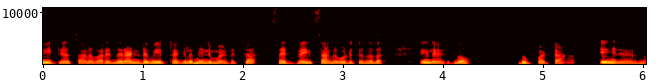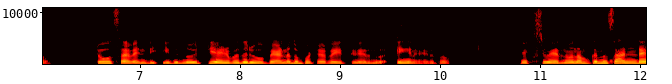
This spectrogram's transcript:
metres ആണ് പറയുന്നത്. രണ്ട് മീറ്റർ എങ്കിലും മിനിമം എടുക്കുക. സെറ്റ് വൈസ് ആണ് കൊടുക്കുന്നത്. ഇങ്ങനെയായിരുന്നു. ദുപ്പട്ട ഇങ്ങനെ ടു സെവന്റി ഇരുന്നൂറ്റി എഴുപത് രൂപയാണ് ദുപ്പട്ട റേറ്റ് വരുന്നത്. ഇങ്ങനെ വരുന്നു. നെക്സ്റ്റ് വരുന്നു നമുക്കിന്ന് സൺഡേ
